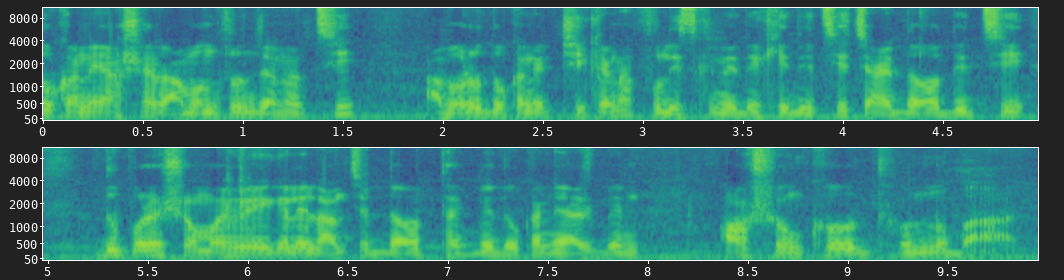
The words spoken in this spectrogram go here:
দোকানে আসার আমন্ত্রণ জানাচ্ছি। আবারও দোকানের ঠিকানা ফুল স্ক্রিনে দেখিয়ে দিচ্ছি। চায়ের দাওয়াত দিচ্ছি। দুপুরের সময় হয়ে গেলে লাঞ্চের দাওয়াত থাকবে। দোকানে আসবেন। অসংখ্য ধন্যবাদ।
